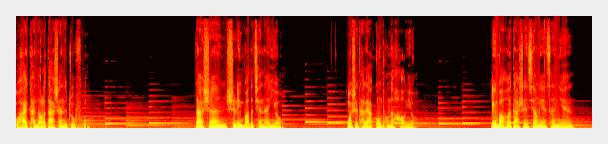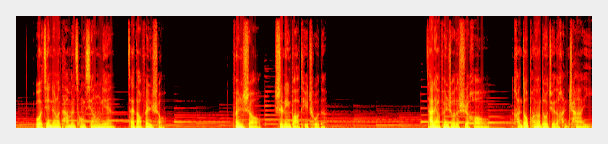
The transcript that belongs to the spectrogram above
我还看到了大山的祝福。大山是灵宝的前男友。我是他俩共同的好友。灵宝和大山相恋三年，我见证了他们从相恋再到分手。分手是灵宝提出的。他俩分手的时候，很多朋友都觉得很诧异，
